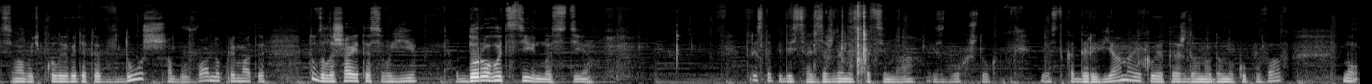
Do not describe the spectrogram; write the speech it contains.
Це, мабуть, коли ви йдете в душ або в ванну приймати, тут залишаєте свої дорогоцінності. 350 завжди низька ціна із двох штук. І ось така дерев'яна, яку я теж давно-давно купував. Ну,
